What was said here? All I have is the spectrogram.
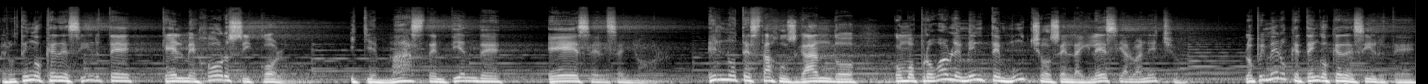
Pero tengo que decirte que el mejor psicólogo y quien más te entiende es el Señor. Él no te está juzgando como probablemente muchos en la iglesia lo han hecho. Lo primero que tengo que decirte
